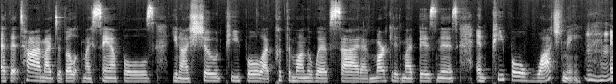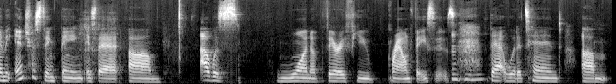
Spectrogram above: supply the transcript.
at that time I developed my samples, you know, I showed people, I put them on the website, I marketed my business and people watched me. And the interesting thing is that um, I was one of very few brown faces that would attend um,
